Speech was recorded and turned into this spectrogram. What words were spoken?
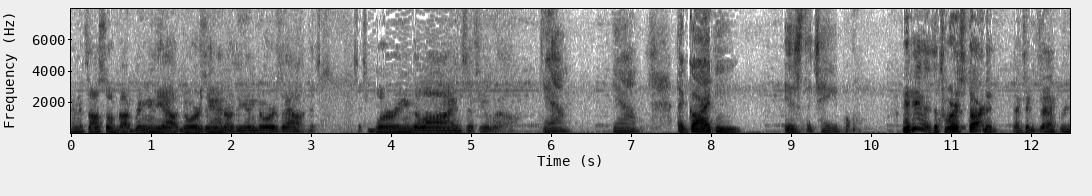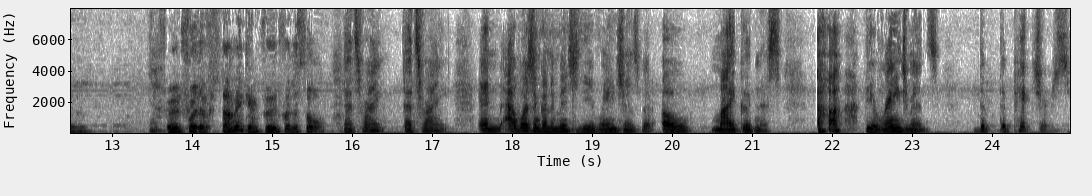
and it's also about bringing the outdoors in or the indoors out it's it's blurring the lines if you will Yeah, yeah. The garden is the table. it is that's where it started that's exactly Yeah. food for the stomach and food for the soul That's right. That's right. And I wasn't going to mention the arrangements, but oh my goodness, the arrangements, the the pictures.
